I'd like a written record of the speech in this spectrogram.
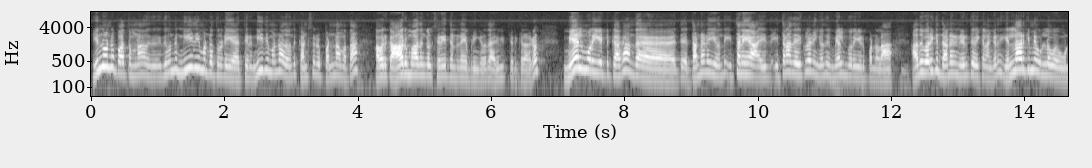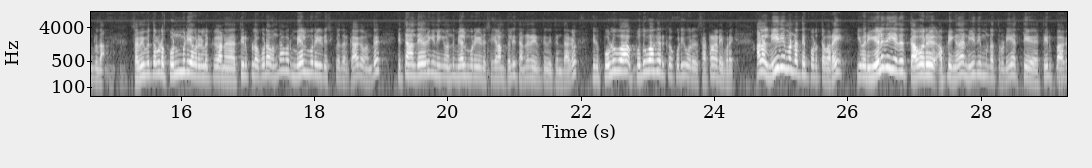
இன்னொன்று பார்த்தோம்னா இது- வந்து நீதிமன்றத்தினுடைய திரு நீதிமன்றம் அதை வந்து கன்சிடர் பண்ணாமல் தான் அவருக்கு ஆறு மாதங்கள் சிறை தண்டனை அப்படிங்கிறத அறிவித்திருக்கிறார்கள். மேல்முறையீட்டுக்காக அந்த தண்டனையை வந்து இத்தனை இது- இத்தனாம் தேதிக்குள்ள நீங்கள் வந்து மேல்முறையீடு பண்ணலாம். அது வரைக்கும் தண்டனை நிறுத்தி வைக்கலாங்கிறது எல்லாருக்குமே உள்ள ஒன்று தான் சமீபத்தில் கூட பொன்முடி அவர்களுக்கான தீர்ப்பில் கூட வந்து அவர் மேல்முறையீடு செய்வதற்காக வந்து இத்தனாம் தேதி வரைக்கும் நீங்கள் வந்து மேல்முறையீடு செய்யலாம் சொல்லி தண்டனை நிறுத்தி வைத்திருந்தார்கள். இது பொதுவாக பொதுவாக இருக்கக்கூடிய ஒரு சட்ட நடைமுறை. ஆனால் நீதிமன்றத்தை பொறுத்தவரை இவர் எழுதியது தவறு அப்படிங்கிறத நீதிமன்றத்துடைய தீர்ப்பாக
